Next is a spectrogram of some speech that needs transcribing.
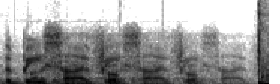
The B-side, B-side, B-side. B-side,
